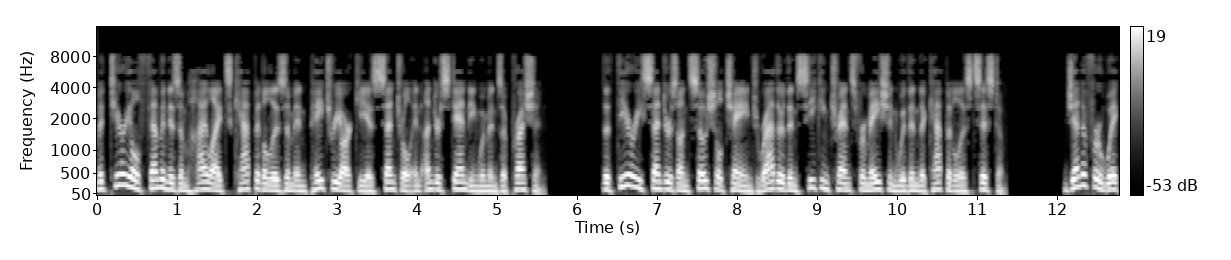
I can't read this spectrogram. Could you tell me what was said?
Material feminism highlights capitalism and patriarchy as central in understanding women's oppression. The theory centers on social change rather than seeking transformation within the capitalist system. Jennifer Wicke,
